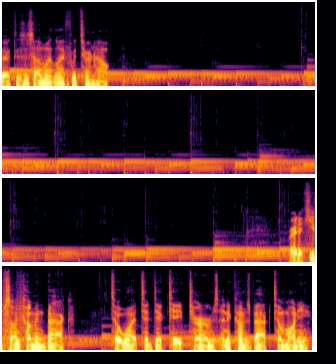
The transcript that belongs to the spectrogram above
Expect this is how my life would turn out. Right, it keeps on coming back to what to dictate terms, and it comes back to money.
